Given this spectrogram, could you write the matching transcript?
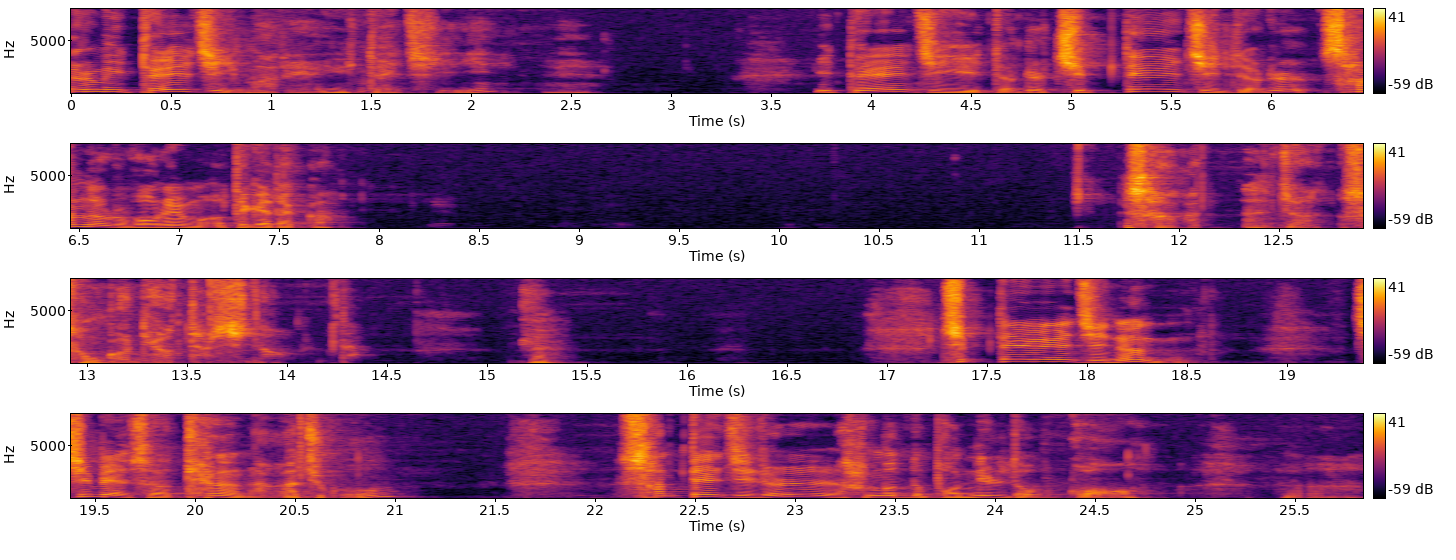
여러분 이 돼지 말이에요. 이 돼지. 예. 이 돼지들을 집돼지들을 산으로 보내면 어떻게 될까? 사가 저 송곳니가 다시 나옵니다. 네. 집돼지는 집에서 태어나 가지고 산돼지를 한 번도 본 일도 없고 어,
